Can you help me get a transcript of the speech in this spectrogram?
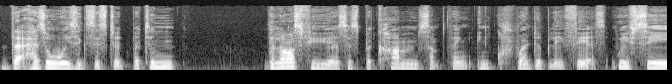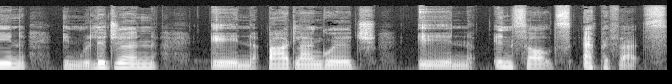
that has always existed, but in the last few years has become something incredibly fierce. We've seen in religion, in bad language, in insults, epithets,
